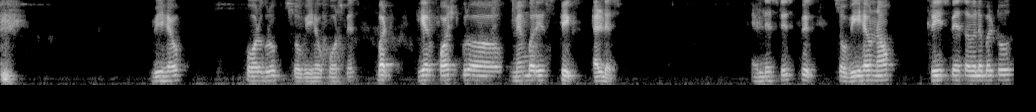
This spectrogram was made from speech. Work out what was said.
we have four groups so we have four space. But here first uh, member is fixed eldest eldest is fixed. So we have now three space available to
